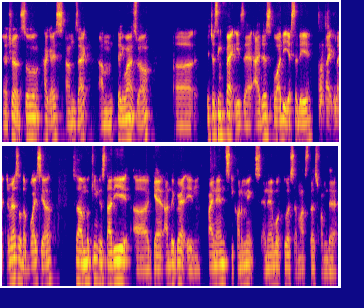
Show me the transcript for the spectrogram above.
Yeah, sure. So, hi guys, I'm Zacc. I'm 21 as well. Uh, interesting fact is that I just ORD yesterday, like like the rest of the boys here. So I'm looking to study, uh, get undergrad in finance, economics, and then work towards a master's from there.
